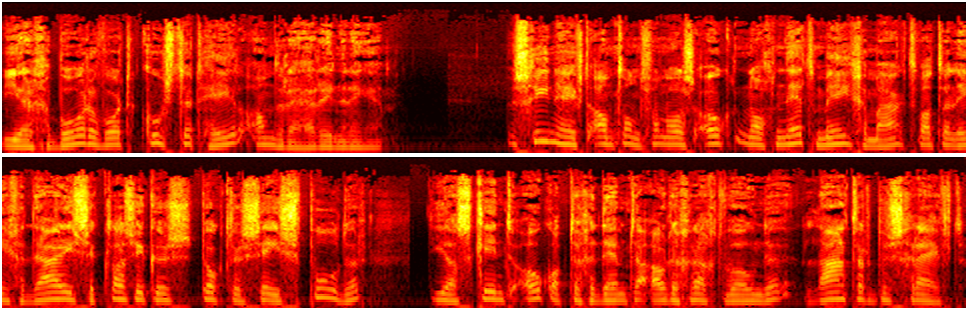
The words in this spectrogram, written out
Wie er geboren wordt, koestert heel andere herinneringen. Misschien heeft Anton van Os ook nog net meegemaakt wat de legendarische klassicus Dr. C. Spoelder, die als kind ook op de gedempte Oude Gracht woonde, later beschrijft.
